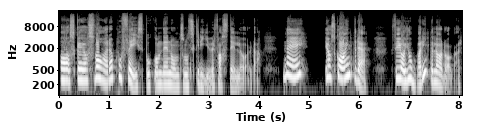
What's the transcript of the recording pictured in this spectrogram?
Ja, ska jag svara på Facebook om det är någon som skriver fast det är lördag? Nej, jag ska inte det. För jag jobbar inte lördagar.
